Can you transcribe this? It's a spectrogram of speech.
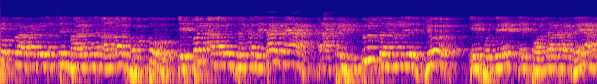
હરિભક્તો આ દક્ષિણ ભારતની અંદર ભક્તો, એ પણ આ જન્મ લેતા ગયા. અને આપણે હિન્દુ ધર્મની જ્યોત, એ પોતે, એ પહોંચાડતા ગયા.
